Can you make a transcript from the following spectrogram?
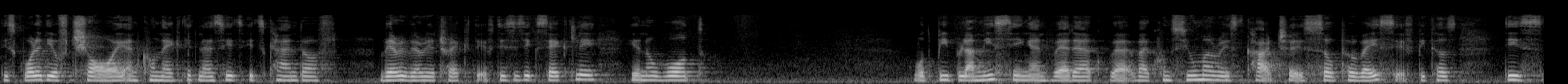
this quality of joy and connectedness, it's it's kind of very very attractive. This is exactly you know what what people are missing and where, where, where consumerist culture is so pervasive because this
